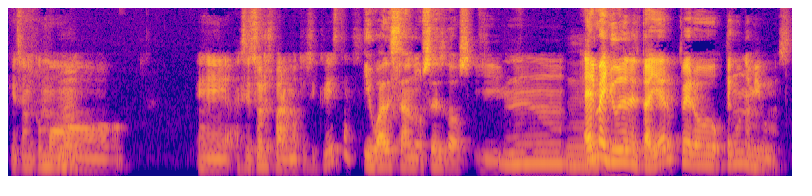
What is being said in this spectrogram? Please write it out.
que son como eh, accesorios para motociclistas. Igual están ustedes dos y... Mm, Mm. Él me ayuda en el taller, pero tengo un amigo más.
